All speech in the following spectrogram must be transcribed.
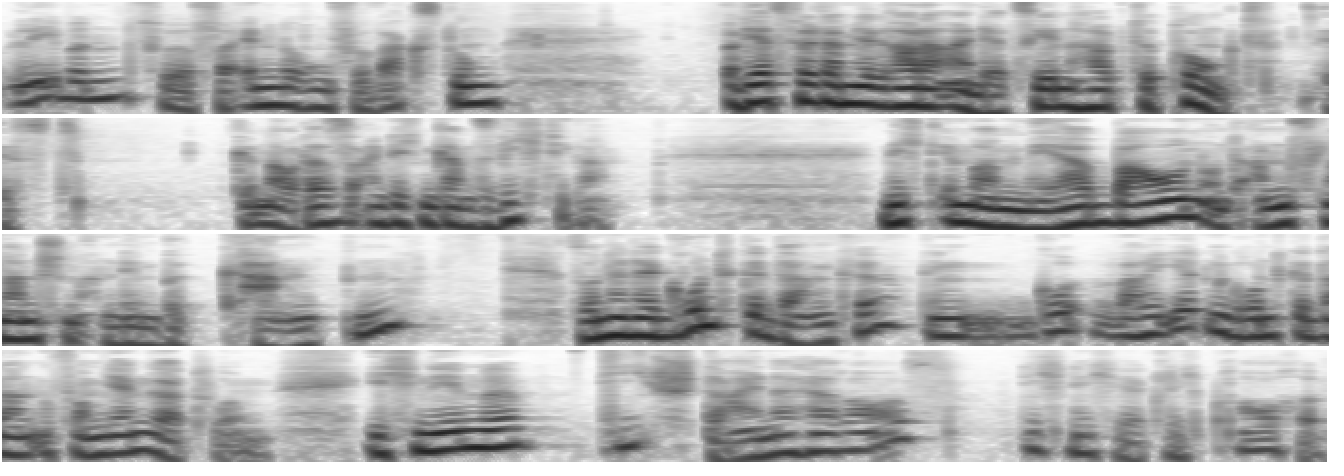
Leben, für Veränderung, für Wachstum. Und jetzt fällt er mir gerade ein, der zehnhalbte Punkt ist, genau, das ist eigentlich ein ganz wichtiger. Nicht immer mehr bauen und anflanschen an dem Bekannten, sondern der Grundgedanke, den variierten Grundgedanken vom Jenga-Turm. Ich nehme die Steine heraus, die ich nicht wirklich brauche.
